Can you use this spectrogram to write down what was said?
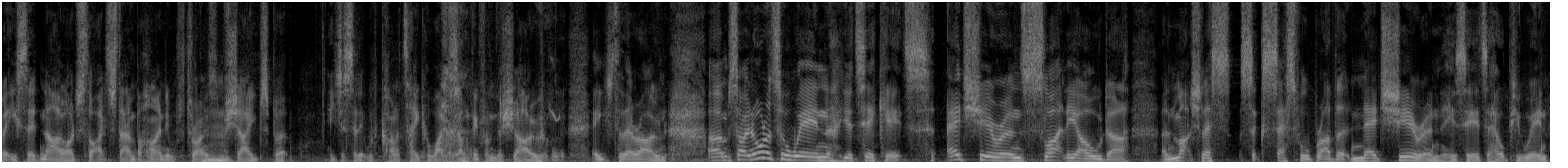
But he said no. I just thought I'd stand behind him throwing some shapes, but he just said it would kind of take away something from the show. Each to their own. Um, so, in order to win your tickets, Ed Sheeran's slightly older and much less successful brother, Ned Sheeran, is here to help you win.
